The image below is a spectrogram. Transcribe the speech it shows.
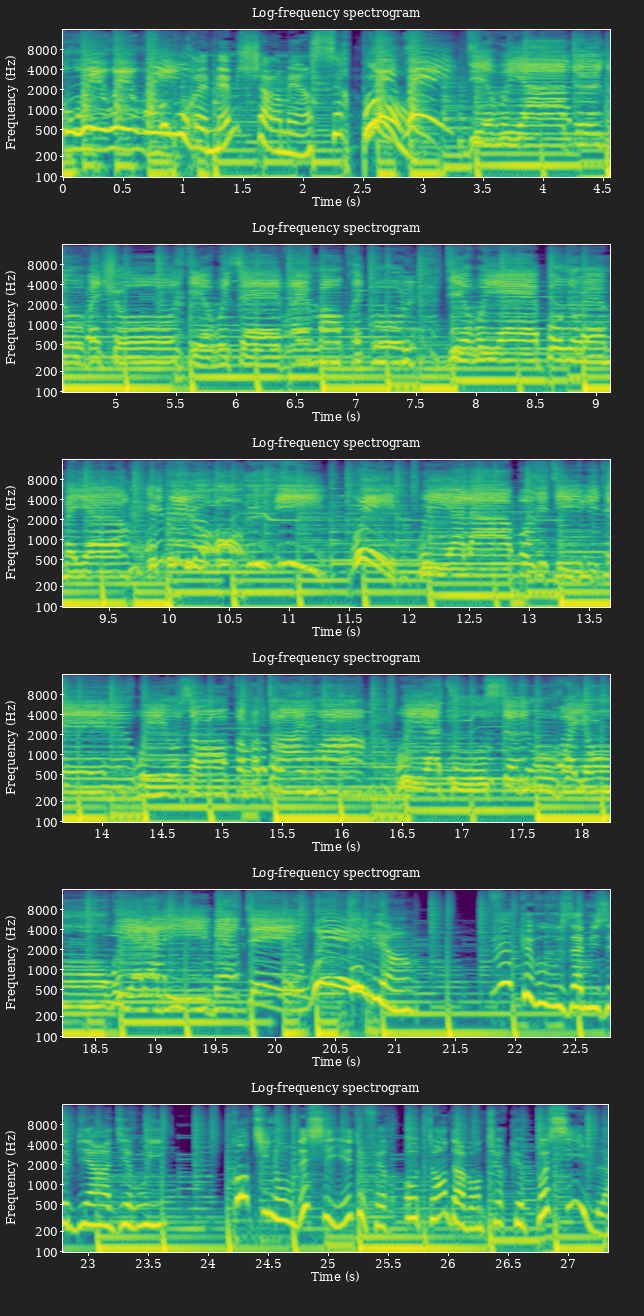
Oui, oui, oui. On pourrait même charmer un serpent. Oui, dire oui à de nouvelles choses. Dire oui, c'est vraiment très cool. Dire oui est pour nous le meilleur. Et puis le O-U-I. Oui, oui à la positivité. Oui aux enfants comme toi et moi. Oui à tout ce que nous voyons. Oui à la liberté. Oui. Eh bien, vu que vous vous amusez bien à dire oui, continuons d'essayer de faire autant d'aventures que possible.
